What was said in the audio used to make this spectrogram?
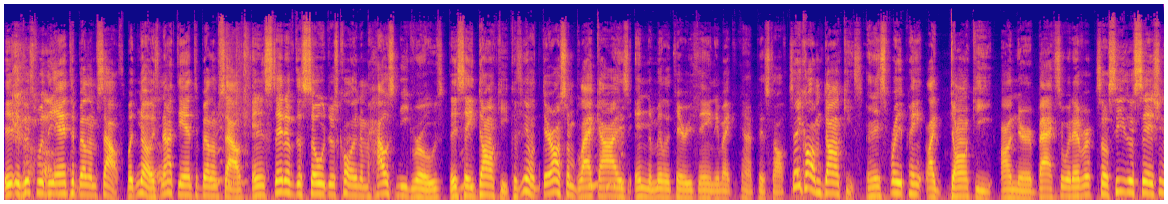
I- If this were the antebellum South. But no, it's not the antebellum South. And instead of the soldiers calling them house Negroes, they say donkey. Because, you know, there are some black guys in the military thing. They might get kind of pissed off. So they call them donkeys. And they spray paint like donkey on their backs or whatever. So Caesar says, you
